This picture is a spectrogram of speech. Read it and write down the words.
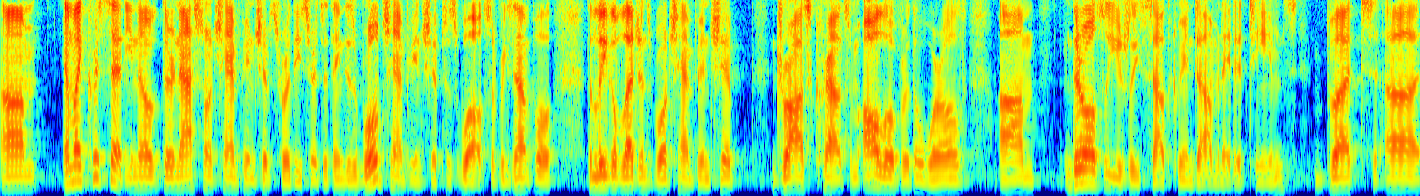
Um, and like Chris said, you know, there are national championships for these sorts of things. There's world championships as well. So, for example, the League of Legends World Championship draws crowds from all over the world. Um, they're also usually South Korean dominated teams, but uh,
